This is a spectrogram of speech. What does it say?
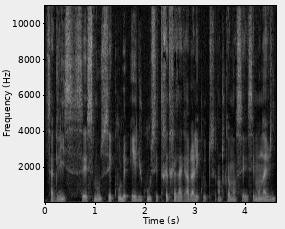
ça glisse, c'est smooth, c'est cool et du coup c'est très très agréable à l'écoute. En tout cas moi c'est mon avis.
